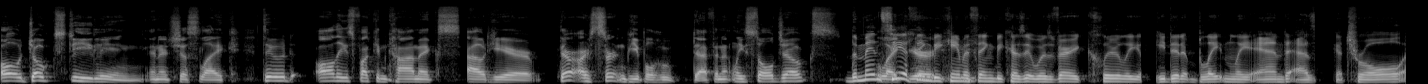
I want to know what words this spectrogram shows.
oh, joke stealing. And it's just like, dude, all these fucking comics out here, there are certain people who definitely stole jokes. The Mencia Like, thing became a thing because it was very clearly he did it blatantly and as a troll.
